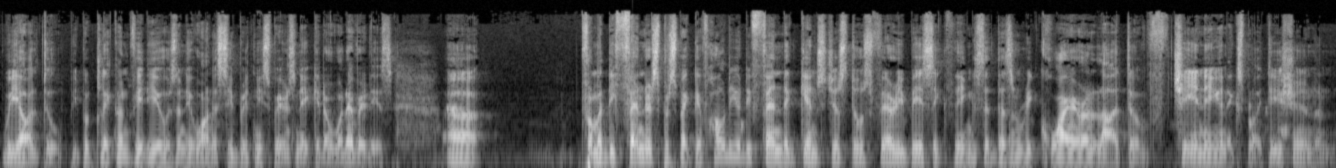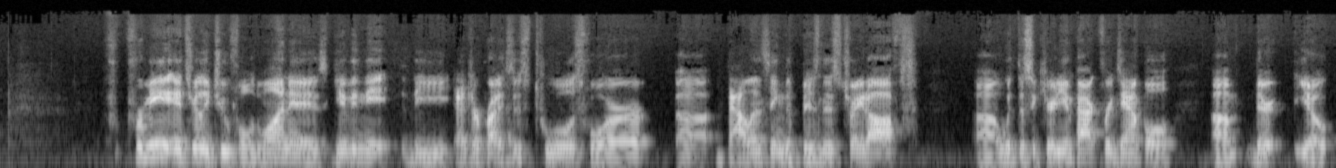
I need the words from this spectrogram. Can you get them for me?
We all do. People click on videos and they want to see Britney Spears naked or whatever it is. Uh, from a defender's perspective, how do you defend against just those very basic things that doesn't require a lot of chaining and exploitation and for me, it's really twofold. One is giving the the enterprises tools for uh, balancing the business trade offs uh, with the security impact. For example, um, there you know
